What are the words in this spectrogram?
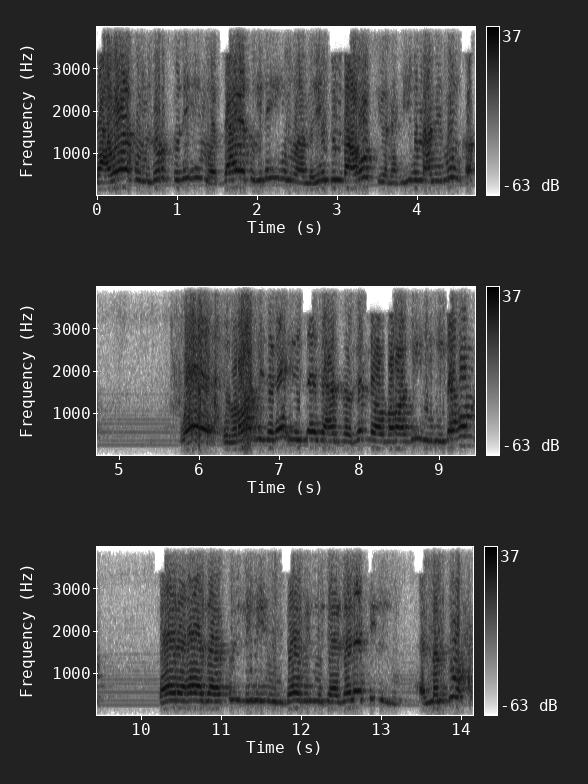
دعواهم لرسلهم والدعوة إليهم وأمرهم بالمعروف ونهيهم عن المنكر. وإبراز دلائل الله عز وجل وبراهينه لهم كان هذا كله من باب المجادلة الممدوحة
